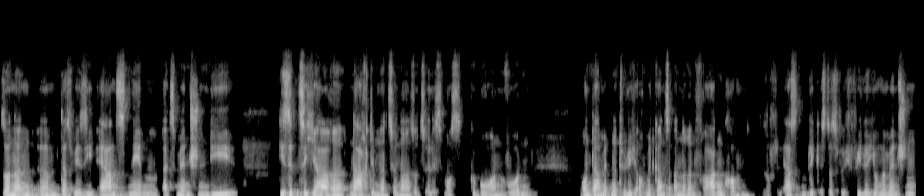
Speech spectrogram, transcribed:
sondern ähm, dass wir sie ernst nehmen als Menschen, die die 70 Jahre nach dem Nationalsozialismus geboren wurden und damit natürlich auch mit ganz anderen Fragen kommen. Also auf den ersten Blick ist das für viele junge Menschen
